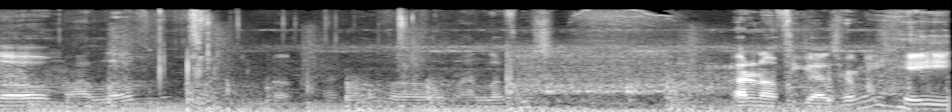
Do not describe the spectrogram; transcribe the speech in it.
Hello, my love. Oh, hello, my lovies. I don't know if you guys heard me. Hey.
